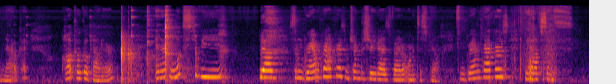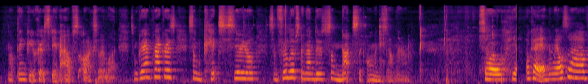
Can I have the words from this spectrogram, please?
no? Okay, hot cocoa powder, and it looks to be. We have some graham crackers. I'm trying to show you guys, but I don't want it to spill. Some graham crackers. We have some. Oh, thank you, Christine. That helps oh, actually a lot. Some graham crackers, some Kix cereal, some Froot Loops, and then there's some nuts, like almonds down there. So, yeah. Okay, and then we also have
